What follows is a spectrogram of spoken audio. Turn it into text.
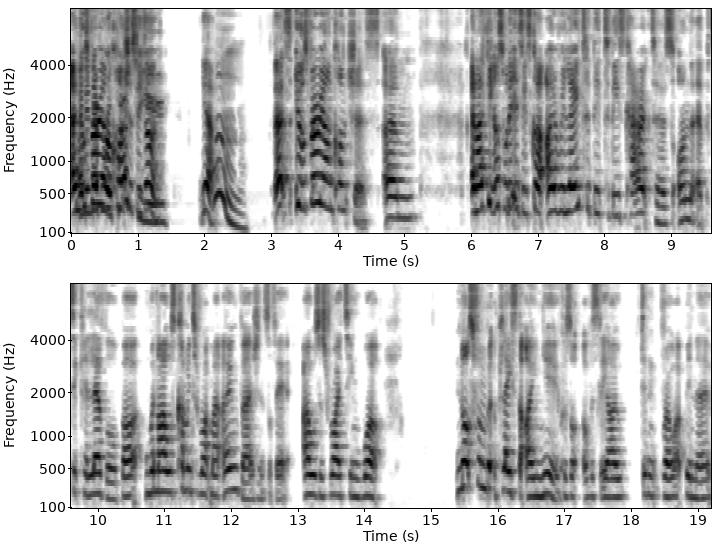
and, and it was it very unconsciously done. Yeah. Hmm. That's it was very unconscious. Um and I think that's what it is. It's got I related it to these characters on a particular level, but when I was coming to write my own versions of it, I was just writing what not from a place that I knew, because obviously I didn't grow up in a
